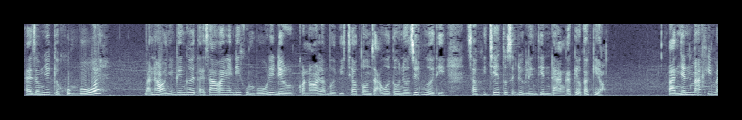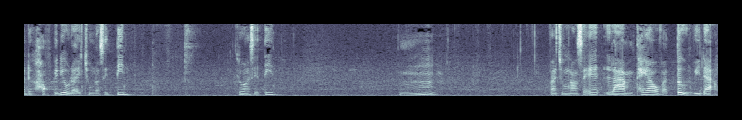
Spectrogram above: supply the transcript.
Hay giống như kiểu khủng bố ấy. Bạn hỏi những cái người tại sao anh lại đi khủng bố thì đều có nói là bởi vì theo tôn giáo của tôi, nếu giết người thì sau khi chết tôi sẽ được lên thiên đàng, các kiểu các kiểu. Và nhân mã khi mà được học cái điều đấy, chúng nó sẽ tin. Chúng nó sẽ tin uhm. và chúng nó sẽ làm theo và tử vì đạo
